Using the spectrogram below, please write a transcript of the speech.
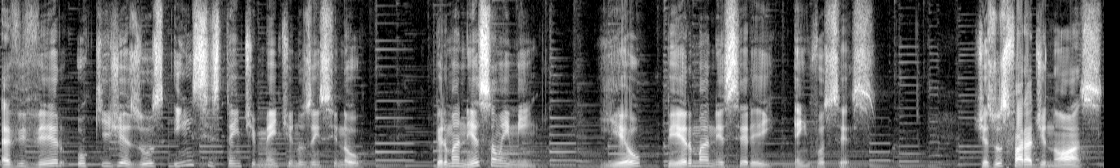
é viver o que Jesus insistentemente nos ensinou: permaneçam em mim e eu permanecerei em vocês. Jesus fará de nós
